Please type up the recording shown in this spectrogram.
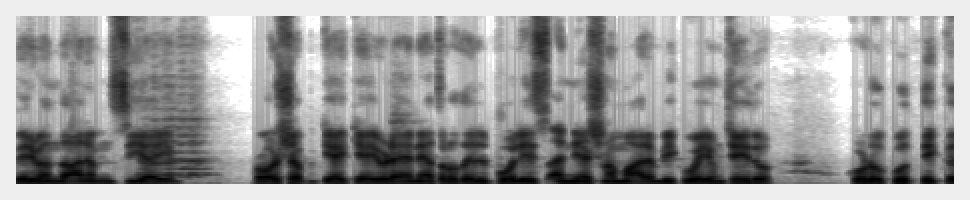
Peruvanthanam C I Roshab K കെയുടെ നേതൃത്വത്തിൽ പോലീസ് അന്വേഷണം ആരംഭിക്കുകയും ചെയ്തു. കൊടുക്കുത്തിക്ക്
